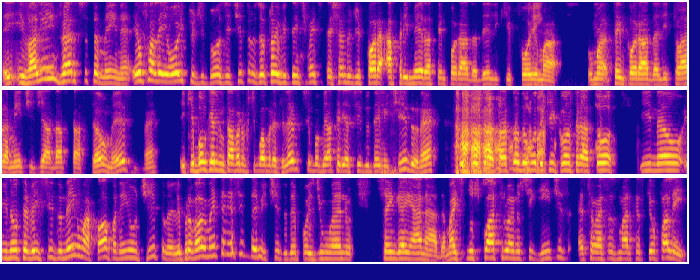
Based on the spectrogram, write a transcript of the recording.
E, e, vale o inverso também, né? Eu falei 8 de 12 títulos, eu estou evidentemente deixando de fora a primeira temporada dele, que foi uma, uma temporada ali claramente de adaptação mesmo, né? E que bom que ele não estava no futebol brasileiro, porque se bobear teria sido demitido, né? Por contratar todo mundo que contratou e não, e não ter vencido nenhuma Copa, nenhum título. Ele provavelmente teria sido demitido depois de um ano sem ganhar nada. Mas nos quatro anos seguintes, são essas marcas que eu falei.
